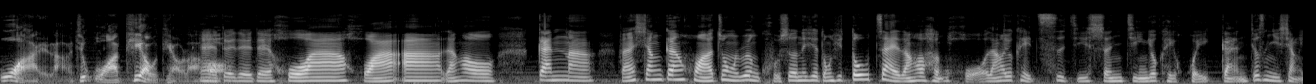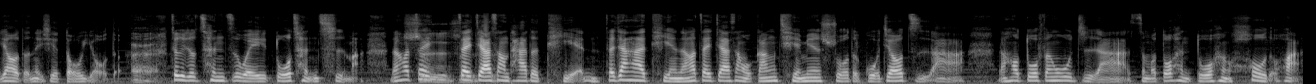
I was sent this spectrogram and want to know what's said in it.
哇啦，就哇跳跳啦。哎，对对对，活啊，滑啊，然后。甘呐、啊，反正香甘滑重润苦涩那些东西都在，然后很活，然后又可以刺激生津，又可以回甘，就是你想要的那些都有的。哎，这个就称之为多层次嘛。然后再再加上它的甜，再加上它的甜，然后再加上我刚刚前面说的果胶质啊，然后多酚物质啊，什么都很多很厚的话，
